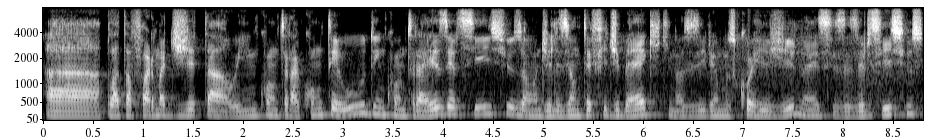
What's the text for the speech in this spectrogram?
à plataforma digital e encontrar conteúdo, encontrar exercícios, onde eles iam ter feedback, que nós iríamos corrigir né, esses exercícios,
